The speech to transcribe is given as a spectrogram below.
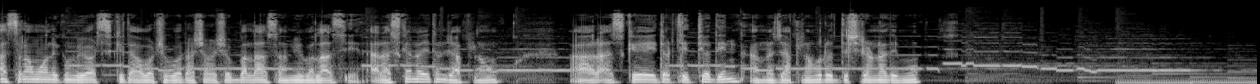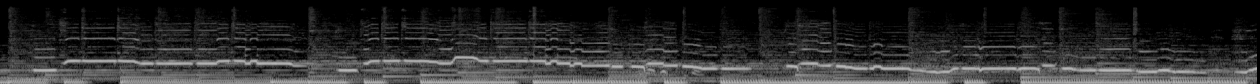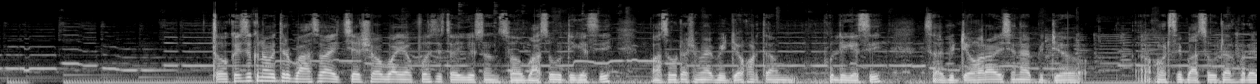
আসসালামু আলাইকুম ভিউয়ার্স কি তা আবার শুভ সবাই সব ভালো আছে আমি ভালো আছি আর আজকে আমরা যেতাম জাফলং আর আজকে ঈদের তৃতীয় দিন, আমরা জাফলংয়ের উদ্দেশ্যে রওনা দিব। তো কিছুক্ষণের ভিতরে বাসও আইছে, সবাই উপস্থিত হয়ে গেছেন সব বাসও উঠে গেছি। বাসে ওঠার সময় ভিডিও করতাম। ভুলে গেছি। স্যার ভিডিও করা হয়েছে না ভিডিও করছি বাসে ওঠার পরে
